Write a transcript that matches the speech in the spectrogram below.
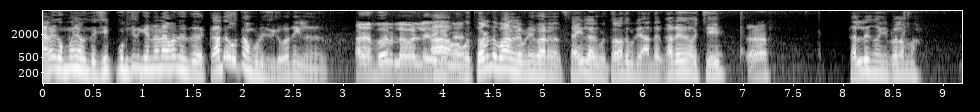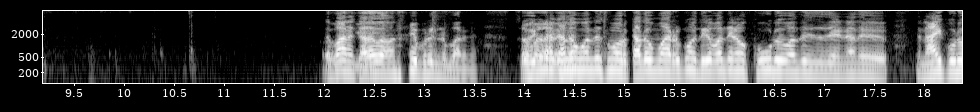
எனக்கு உண்மையாக ஜிப் பிடிச்சிருக்கு என்னன்னா வந்து இந்த கதவு தான் பிடிச்சிருக்கு பார்த்தீங்களா அதான் வேற லெவல்ல அவங்க திறந்து பாருங்க எப்படி பாருங்க ஸ்டைலாக இருக்கும் திறந்து இப்படி அந்த கதவை வச்சு. தள்ளுங்க கொஞ்சம் போலாமா? பாருங்க கதவை வந்து எப்படி இருக்குன்னு பாருங்க. ஸோ எல்லா கதவும் வந்து சும்மா ஒரு கதவு மாதிரி இருக்கும் இது வந்து நம்ம கூடு வந்து என்னது நாய் கூடு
